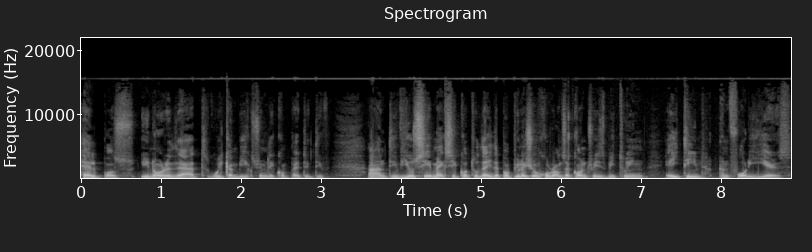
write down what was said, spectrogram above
help us in order that we can be extremely competitive. And if you see Mexico today, the population who runs the country is between 18 and 40 years.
